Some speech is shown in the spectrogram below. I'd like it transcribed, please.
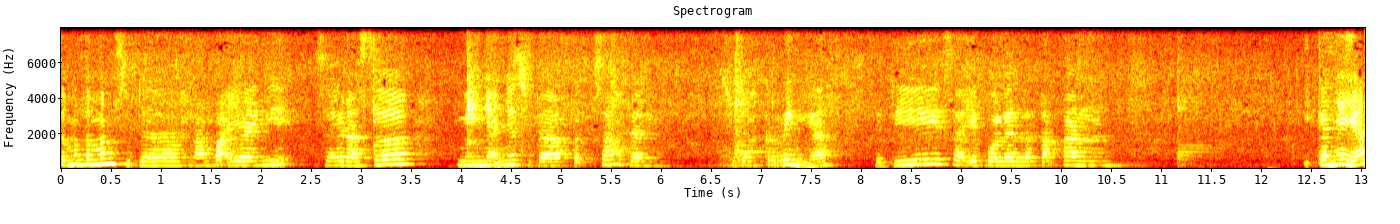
Teman-teman sudah nampak ya ini saya rasa minyaknya sudah pecah dan sudah kering ya. Jadi saya boleh letakkan ikannya ya.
